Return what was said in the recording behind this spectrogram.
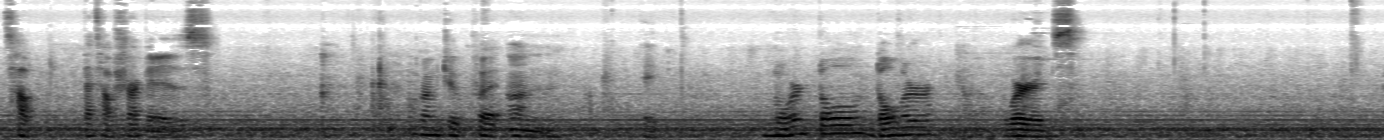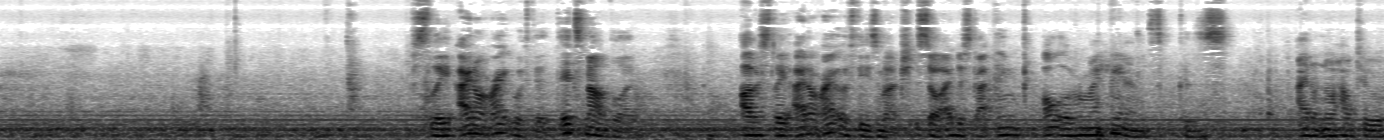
That's how that's how sharp it is. I'm going to put on a more dull, duller uh, words. Obviously, I don't write with it. It's not blood. Obviously, I don't write with these much, so I just got ink all over my hands because I don't know how to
